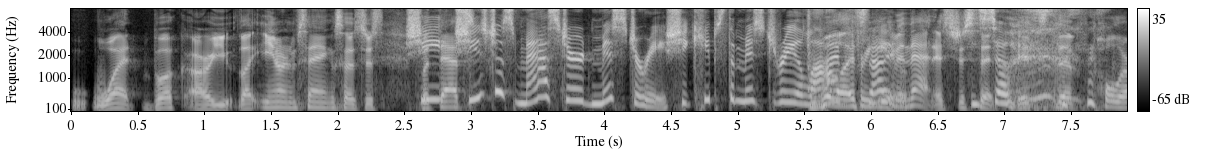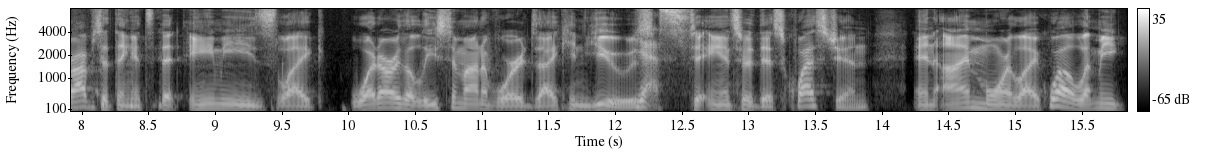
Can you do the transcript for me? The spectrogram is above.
what book are you like? You know what I'm saying? So it's just. but She that's, she's just mastered mystery. She keeps the mystery alive. Well, it's not you. even that. It's just that So- it's the polar opposite thing. It's that Amy's like, what are the least amount of words I can use Yes. to answer this question? And I'm more like, well, let me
